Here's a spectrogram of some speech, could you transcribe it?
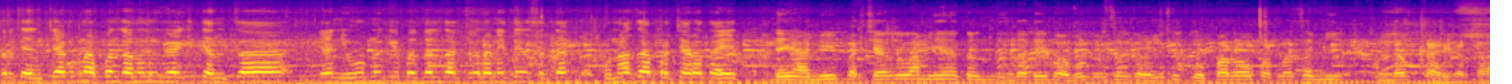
तर त्यांच्याकडून आपण जाणून घेऊया की त्यांचा त्या निवडणुकीबद्दलचा कल आणि ते सध्या कुणाचा प्रचारात आहेत? ते आम्ही प्रचाराला म्हणजे आता नंदाताई बाबूकरचं कळलं की गोपाळराव पाटलाचा मी खंडाम कार्यकर्ता.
